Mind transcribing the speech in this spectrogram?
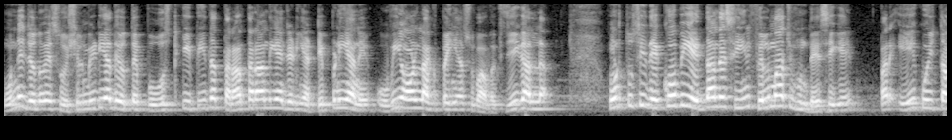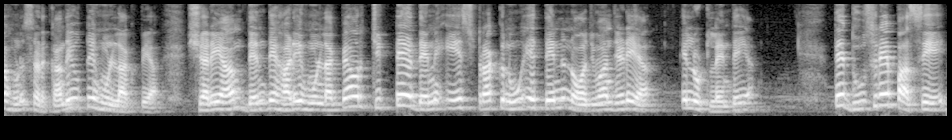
ਉਹਨੇ ਜਦੋਂ ਇਹ ਸੋਸ਼ਲ ਮੀਡੀਆ ਦੇ ਉੱਤੇ ਪੋਸਟ ਕੀਤੀ ਤਾਂ ਤਰ੍ਹਾਂ ਤਰ੍ਹਾਂ ਦੀਆਂ ਜਿਹੜੀਆਂ ਟਿੱਪਣੀਆਂ ਨੇ ਉਹ ਵੀ ਆਉਣ ਲੱਗ ਪਈਆਂ, ਸੁਭਾਵਿਕ ਜੀ ਗੱਲ ਆ। ਹੁਣ ਤੁਸੀਂ ਦੇਖੋ ਵੀ ਇਦਾਂ ਦੇ ਸੀਨ ਫਿਲਮਾਂ 'ਚ ਹੁੰਦੇ ਸੀਗੇ, ਪਰ ਇਹ ਕੁਝ ਤਾਂ ਹੁਣ ਸੜਕਾਂ ਦੇ ਉੱਤੇ ਹੋਣ ਲੱਗ ਪਿਆ। ਸ਼ਰੇਆਮ ਦਿਨ ਦਿਹਾੜੇ ਹੋਣ ਲੱਗ ਪਿਆ ਔਰ ਚਿੱਟੇ ਦਿਨ ਇਸ ਟਰੱਕ ਨੂੰ ਇਹ ਤਿੰਨ ਨੌਜਵਾਨ ਜਿਹੜੇ ਆ, ਇਹ ਲੁੱਟ ਲੈਂਦੇ ਆ। ਤੇ ਦੂਸਰੇ ਪਾਸੇ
